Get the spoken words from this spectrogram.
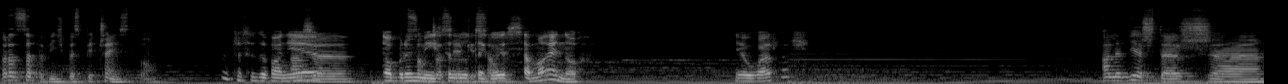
oraz zapewnić bezpieczeństwo. Zdecydowanie A że dobrym miejscem czasy, do tego są. jest sama Enoch. Nie uważasz? Ale wiesz też, że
